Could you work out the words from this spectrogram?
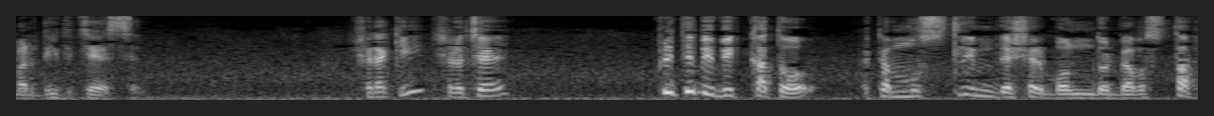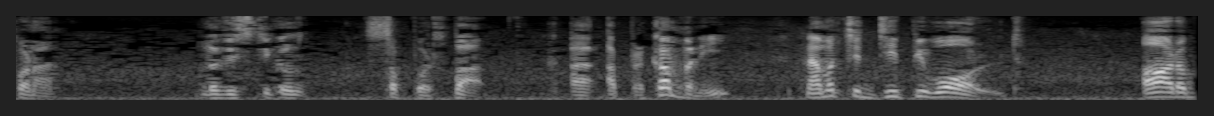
মানে দিতে চেয়েছেন। সেটা কি? সেটা হচ্ছে পৃথিবী বিখ্যাত একটা মুসলিম দেশের বন্দর ব্যবস্থাপনা লজিস্টিক্যাল সাপোর্ট বা আপনার কোম্পানি নাম হচ্ছে ডিপি ওয়ার্ল্ড আরব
